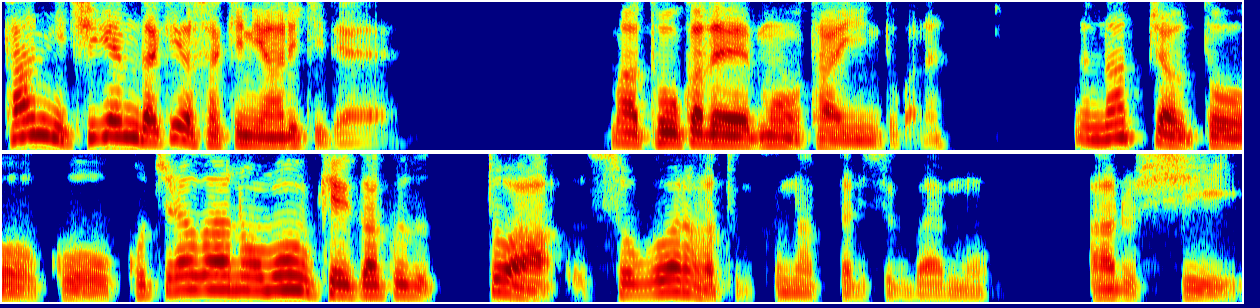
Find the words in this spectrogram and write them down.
単に期限だけが先にありきで、まあ10日でもう退院とかね。なっちゃうと、こう、こちら側の思う計画とはそぐわなくなったりする場合もあるし、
